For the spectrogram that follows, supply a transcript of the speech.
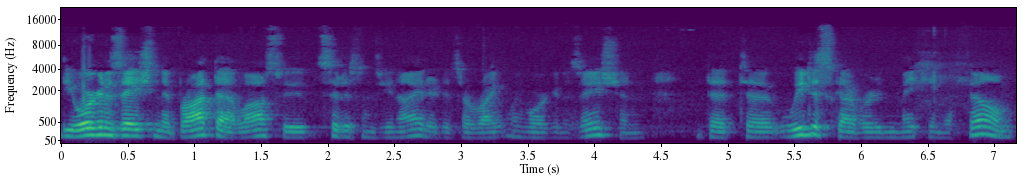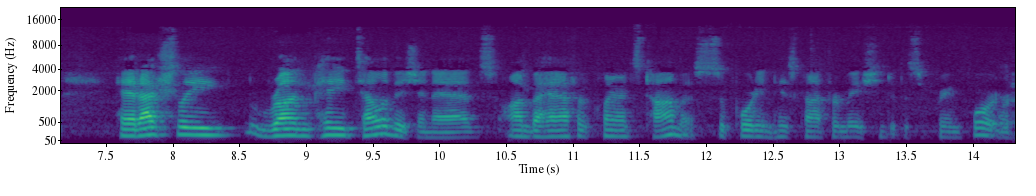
the organization that brought that lawsuit, Citizens United, is a right wing organization that uh, we discovered in making the film had actually run paid television ads on behalf of Clarence Thomas, supporting his confirmation to the Supreme Court, Right.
